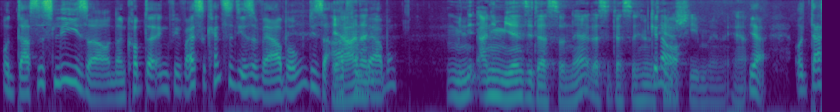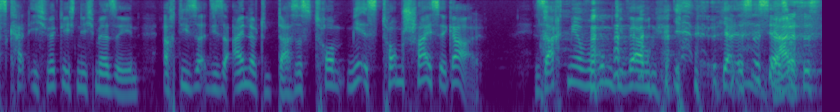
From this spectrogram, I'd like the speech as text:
und das ist Lisa. Und dann kommt da irgendwie, weißt du, kennst du diese Werbung, diese Art ja, von Werbung? Animieren sie das so, ne? Dass sie das so hin und genau. her schieben. Ja. ja, und das kann ich wirklich nicht mehr sehen. Ach, diese, diese Einleitung, das ist Tom. Mir ist Tom scheißegal. Sagt mir, worum die Werbung. ja, es ist ja, ja so. das ist.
